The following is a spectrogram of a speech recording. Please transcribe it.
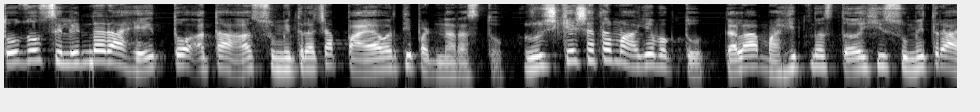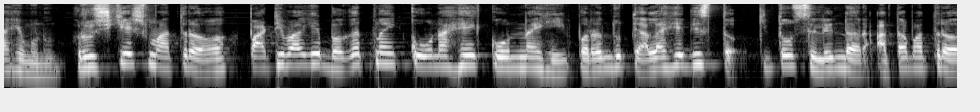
तो जो सिलेंडर आहे तो आता सुमित्राच्या पायावरती पडणार असतो. ऋषिकेश आता मागे बघतो. त्याला माहीत नसतं ही सुमित्रा आहे म्हणून. ऋषिकेश मात्र पाठीमागे बघत नाही कोण आहे कोण नाही परंतु त्याला हे दिसतं की तो सिलेंडर आता मात्र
